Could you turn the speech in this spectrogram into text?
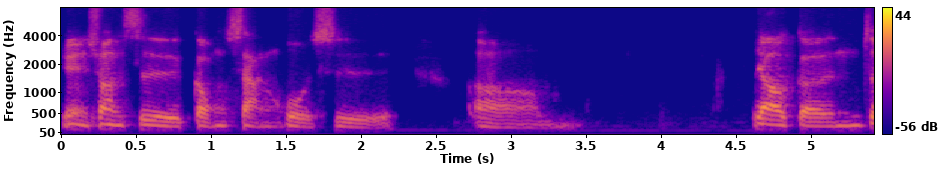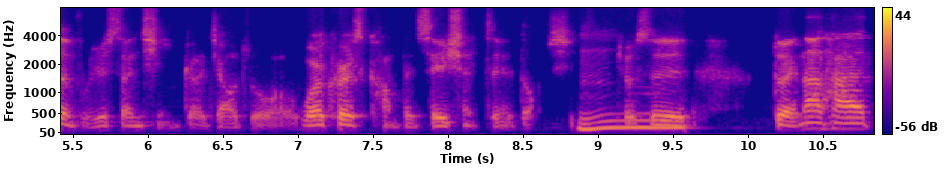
有点算是工伤或者是嗯。要跟政府去申请一个叫做 workers compensation 这些东西，嗯，就是对，那他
